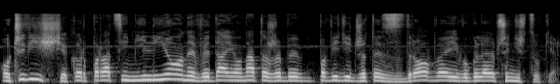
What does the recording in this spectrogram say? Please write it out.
oczywiście korporacje miliony wydają na to, żeby powiedzieć, że to jest zdrowe i w ogóle lepsze niż cukier.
